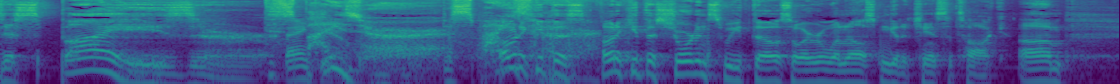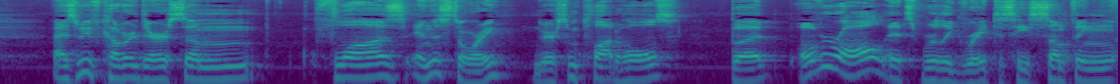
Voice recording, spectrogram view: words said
Despiser. Despiser. Despiser. I'm going to keep this. I want to keep this short and sweet, though, so everyone else can get a chance to talk. Um, as we've covered, there are some flaws in the story. There are some plot holes, but overall, it's really great to see something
